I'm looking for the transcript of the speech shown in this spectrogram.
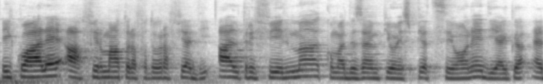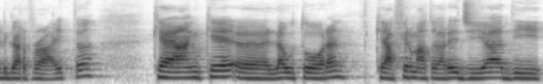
il quale ha firmato la fotografia di altri film, come ad esempio Espiazione di Edgar Wright, che è anche eh, l'autore che ha firmato la regia di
